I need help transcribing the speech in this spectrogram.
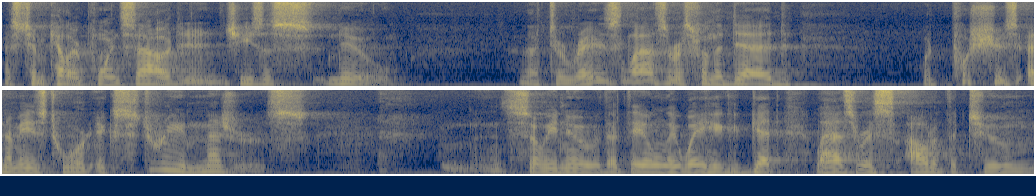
As Tim Keller points out, Jesus knew that to raise Lazarus from the dead would push his enemies toward extreme measures. So he knew that the only way he could get Lazarus out of the tomb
